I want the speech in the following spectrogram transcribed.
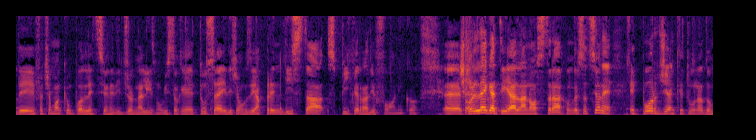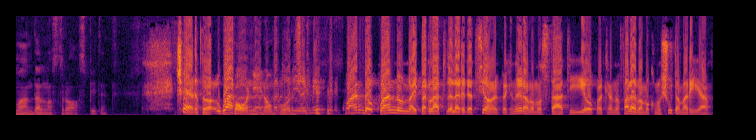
di, facciamo, anche un po' lezione di giornalismo, visto che tu sei, diciamo così, apprendista speaker radiofonico. Eh, certo. Collegati alla nostra conversazione e porgi anche tu una domanda al nostro ospite. Certo, guarda, Pony, non quando, quando hai parlato della redazione, perché noi eravamo stati, io qualche anno fa l'avevamo conosciuta Maria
